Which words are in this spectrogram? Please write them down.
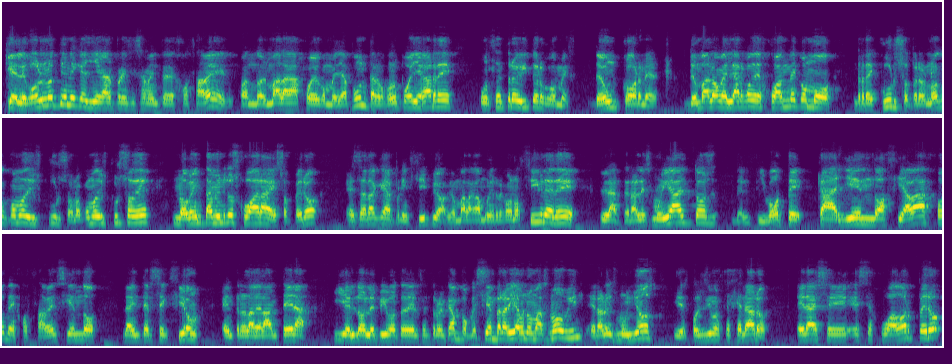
Que el gol no tiene que llegar precisamente de José Abel cuando el Málaga juegue con media punta. El gol puede llegar de un centro de Víctor Gómez, de un córner, de un balón en largo de Juan de como recurso, pero no como discurso, no como discurso de 90 minutos jugar a eso, pero es verdad que al principio había un Málaga muy reconocible de laterales muy altos, del pivote cayendo hacia abajo, de Jozabel siendo la intersección entre la delantera y el doble pivote del centro del campo, que siempre había uno más móvil, era Luis Muñoz, y después dijimos que Genaro era ese, ese jugador, pero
